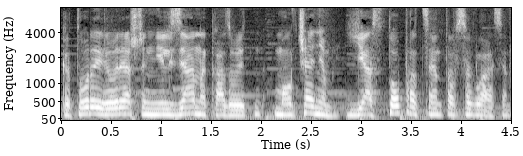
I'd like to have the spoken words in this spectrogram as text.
которые говорят, что нельзя наказывать молчанием. Я сто процентов согласен.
